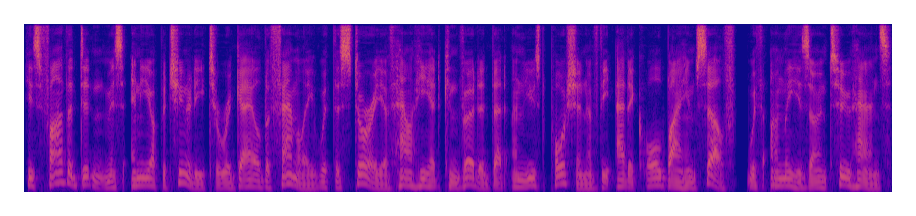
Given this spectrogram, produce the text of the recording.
His father didn't miss any opportunity to regale the family with the story of how he had converted that unused portion of the attic all by himself, with only his own two hands,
